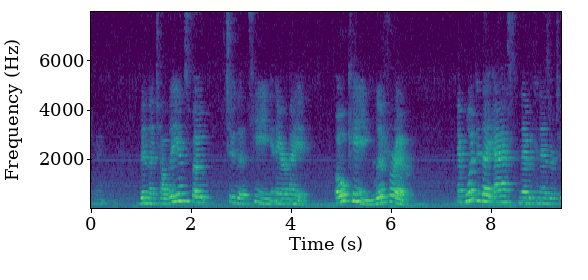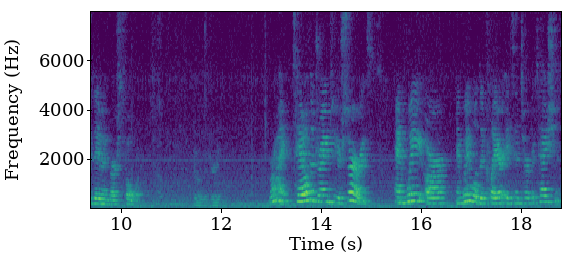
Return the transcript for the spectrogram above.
Okay. Then the Chaldean spoke to the king in Aramaic, O king, live forever. And what did they ask Nebuchadnezzar to do in verse four? Right. Tell the dream to your servants, and we are, and we will declare its interpretation.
